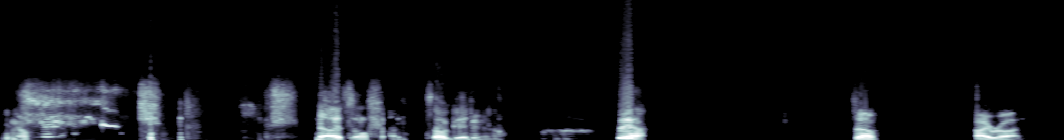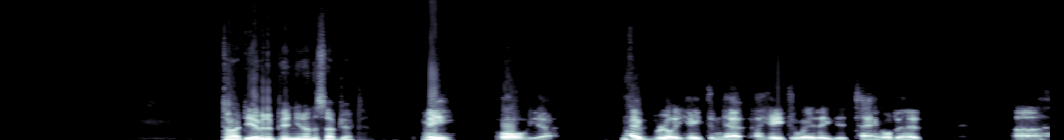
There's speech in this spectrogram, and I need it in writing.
you know. No, it's all fun. It's all good. You know. But yeah. So, I rod. Todd, do you have an opinion on the subject? Me? Oh yeah. I really hate the net. I hate the way they get tangled in it. Uh,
